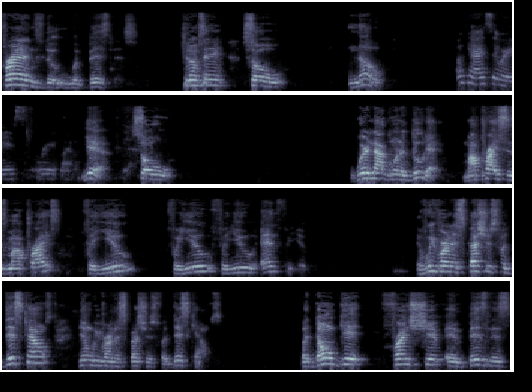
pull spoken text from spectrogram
friends do with business. You know what i'm saying? So no Okay, I see where you're where you're going. Yeah. So we're not going to do that. My price is my price for you, for you, for you, and for you. If we run a specials for discounts, then we run a specials for discounts. But don't get friendship and business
